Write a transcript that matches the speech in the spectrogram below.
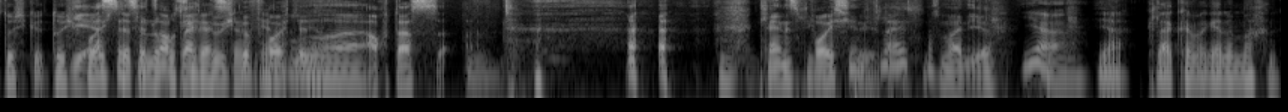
durchge, durchfeuchtet. Die ist jetzt auch gleich durchgefeuchtet. Ja. Auch das. Kleines Bäuschen vielleicht? Was meint ihr? Ja, ja, klar, können wir gerne machen.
